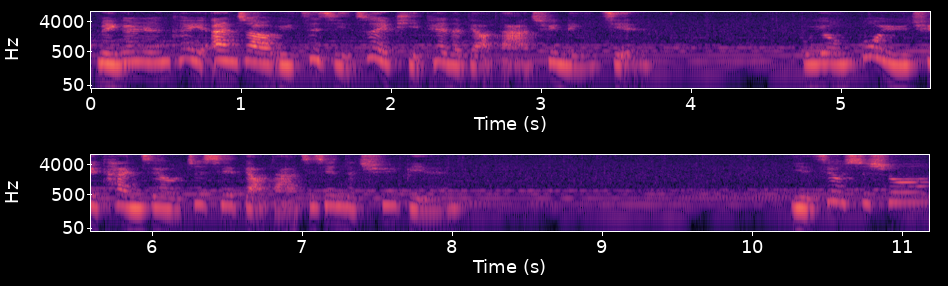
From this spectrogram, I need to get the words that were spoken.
每个人可以按照与自己最匹配的表达去理解，不用过于去探究这些表达之间的区别。也就是说，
